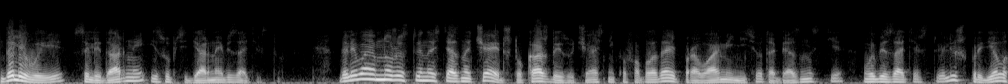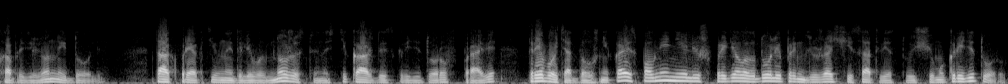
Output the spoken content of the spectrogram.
Долевые, солидарные и субсидиарные обязательства. Долевая множественность означает, что каждый из участников обладает правами и несет обязанности в обязательстве лишь в пределах определенной доли. Так, при активной долевой множественности каждый из кредиторов вправе требовать от должника исполнения лишь в пределах доли, принадлежащей соответствующему кредитору.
